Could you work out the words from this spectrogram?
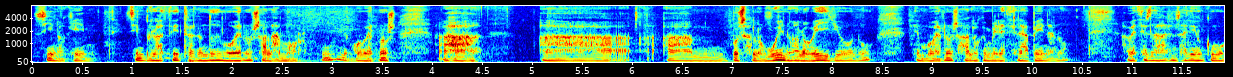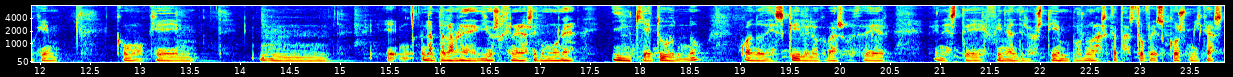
sino que siempre lo hace tratando de movernos al amor, de movernos a, pues a lo bueno, a lo bello, ¿no? de movernos a lo que merece la pena. ¿no? A veces da la sensación como que, como que mm, eh, la palabra de Dios generase como una inquietud ¿no? cuando describe lo que va a suceder en este final de los tiempos, ¿no? las catástrofes cósmicas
